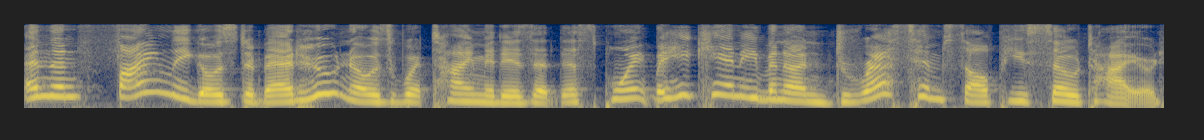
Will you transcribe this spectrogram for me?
and then finally goes to bed. Who knows what time it is at this point, but he can't even undress himself. He's so tired.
